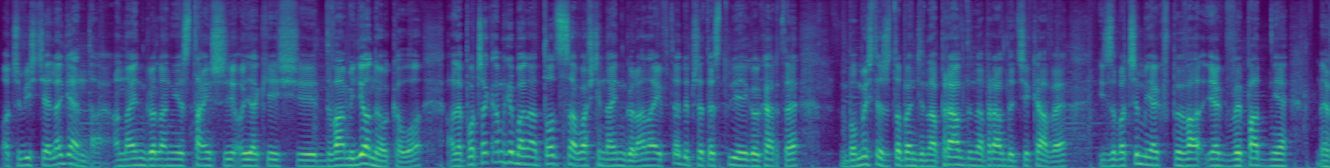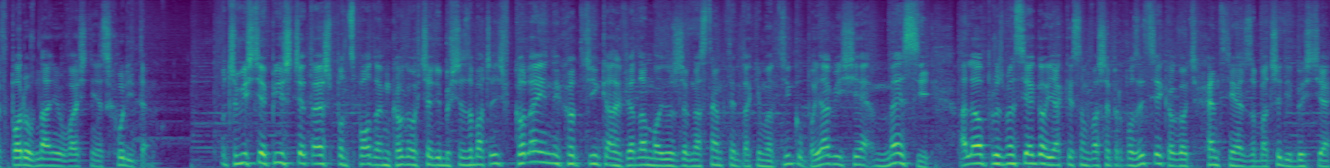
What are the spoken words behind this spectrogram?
oczywiście legenda, a Nine Golan jest tańszy o jakieś y, 2 miliony około, ale poczekam chyba na Totsa właśnie Nine Golana i wtedy przetestuję jego kartę, bo myślę, że to będzie naprawdę, naprawdę ciekawe i zobaczymy jak, jak wypadnie w porównaniu właśnie z Hulitem. Oczywiście piszcie też pod spodem, kogo chcielibyście zobaczyć w kolejnych odcinkach. Wiadomo już, że w następnym takim odcinku pojawi się Messi. Ale oprócz Messiego, jakie są wasze propozycje, kogo chętnie zobaczylibyście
